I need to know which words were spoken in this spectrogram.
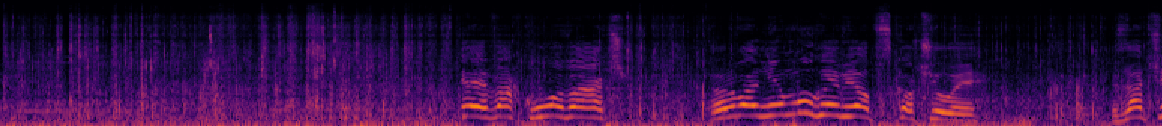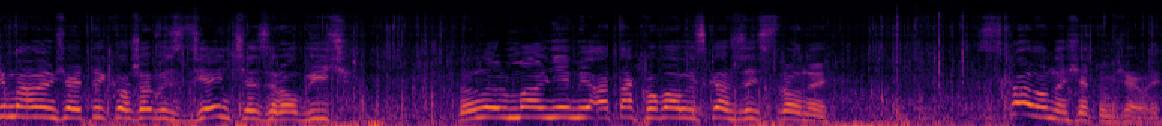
Ewakuować. Normalnie muchy mnie obskoczyły. Zatrzymałem się tylko, żeby zdjęcie zrobić. To normalnie mnie atakowały z każdej strony. Skąd one się tu wzięły?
